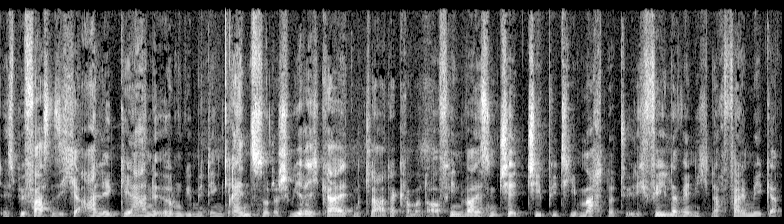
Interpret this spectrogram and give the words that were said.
es befassen sich ja alle gerne irgendwie mit den Grenzen oder Schwierigkeiten. Klar, da kann man darauf hinweisen. ChatGPT macht natürlich Fehler, wenn ich nach FileMaker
